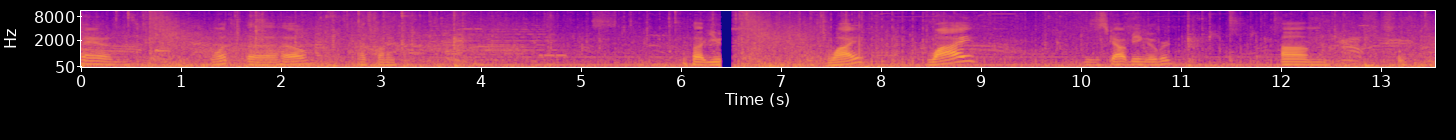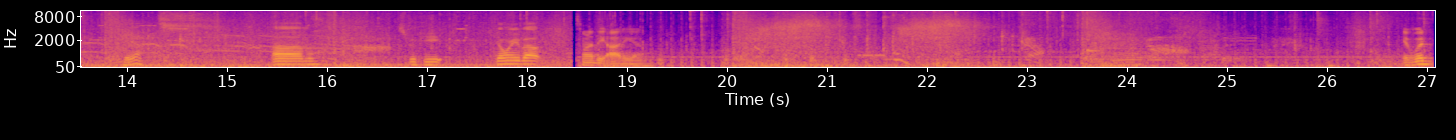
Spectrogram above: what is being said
pans. What the hell? That's funny. I thought you. Why? Why? Is the scout being Ubered? Um. Yeah. Um. Spooky. Don't worry about. It's one of the audio. It would.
